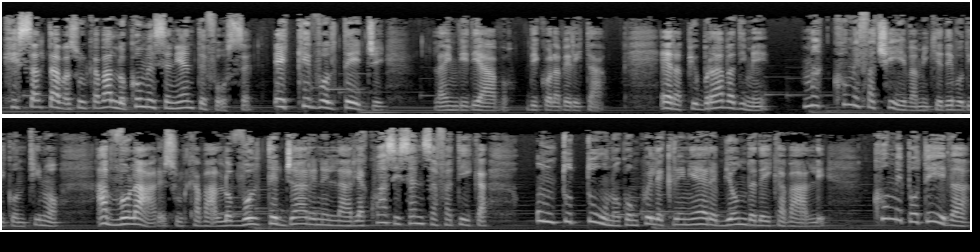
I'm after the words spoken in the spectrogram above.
che saltava sul cavallo come se niente fosse. E che volteggi! La invidiavo, dico la verità. Era più brava di me. Ma come faceva, mi chiedevo di continuo, a volare sul cavallo, volteggiare nell'aria quasi senza fatica, un tutt'uno con quelle criniere bionde dei cavalli? come poteva,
